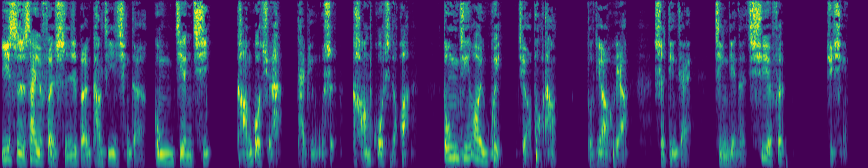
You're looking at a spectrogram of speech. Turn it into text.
一是三月份是日本抗击疫情的攻坚期，扛过去了太平无事；扛不过去的话，东京奥运会就要泡汤。东京奥运会啊是定在今年的七月份举行。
